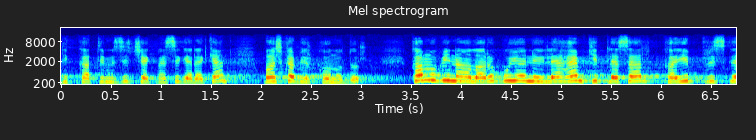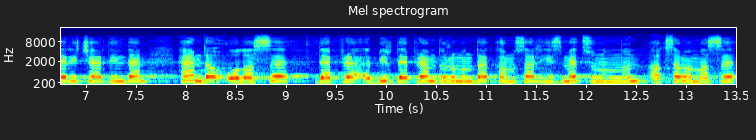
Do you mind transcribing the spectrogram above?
dikkatimizi çekmesi gereken başka bir konudur. Kamu binaları bu yönüyle hem kitlesel kayıp riskleri içerdiğinden hem de olası depre, bir deprem durumunda kamusal hizmet sunumunun aksamaması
